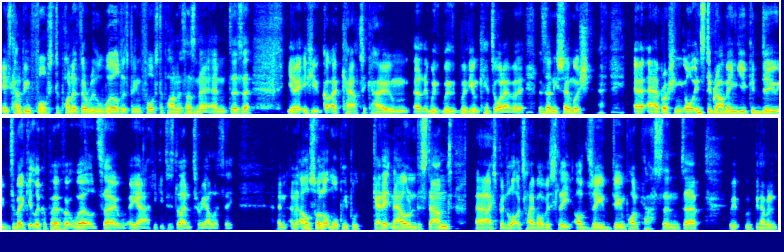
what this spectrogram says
It's kind of been forced upon us. The real world has been forced upon us, hasn't it? And there's a, you know, if you've got a chaotic home uh, with, with, with young kids or whatever, there's only so much uh, airbrushing or Instagramming you can do to make it look a perfect world. So yeah, I think it just lent to reality and, and also a lot more people get it now, understand. Uh, I spend a lot of time, obviously, on Zoom doing podcasts, and uh, we, have been having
